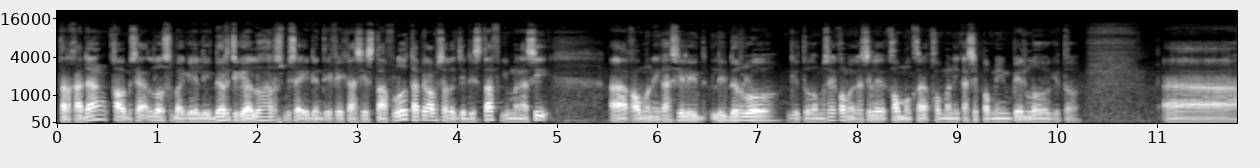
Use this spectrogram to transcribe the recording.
terkadang kalau misalnya lo sebagai leader juga lo harus bisa identifikasi staff lo tapi kalau misalnya lo jadi staff gimana sih uh, komunikasi leader lo gitu loh? Maksudnya komunikasi komunikasi pemimpin lo gitu. Uh, eh,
